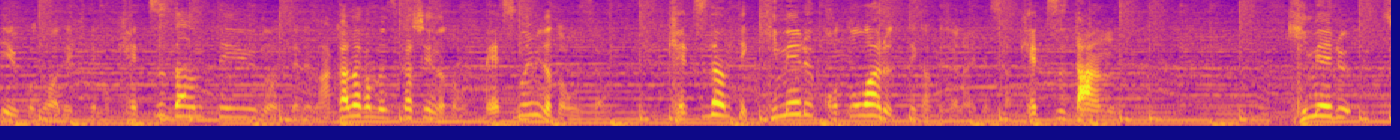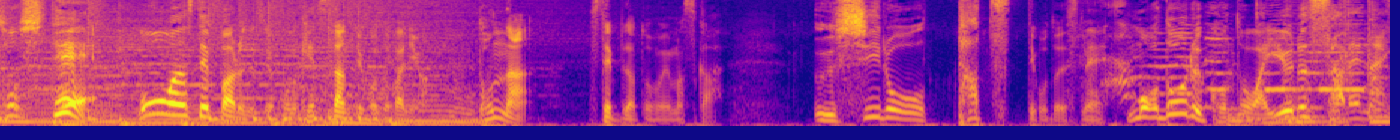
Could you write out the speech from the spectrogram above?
ていうことはできても決断っていうのってねなかなか難しいなと思う。別の意味だと思うんですよ。決断って決める断るって書くじゃない決断。決める。そしてもうワンステップあるんですよこの決断という言葉には。どんなステップだと思いますか？後ろを立つってことですね。戻ることは許されない。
